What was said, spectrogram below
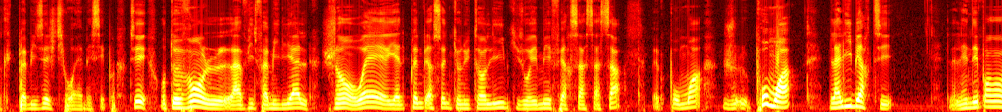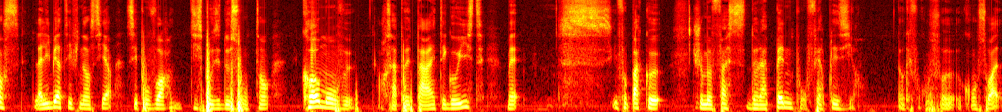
culpabilisais. Je dis, ouais, mais c'est. Tu sais, on te vend la vie familiale, genre, ouais, il y a plein de personnes qui ont du temps libre, qui ont aimé faire ça, ça, ça. Mais pour moi, je, pour moi, la liberté, l'indépendance, la liberté financière, c'est pouvoir disposer de son temps comme on veut. Alors, ça peut paraître égoïste, mais il ne faut pas que je me fasse de la peine pour faire plaisir. Donc il faut qu'on soit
